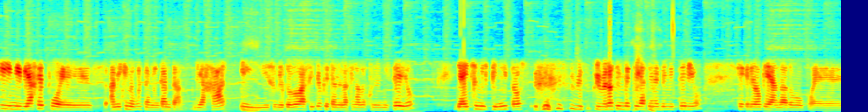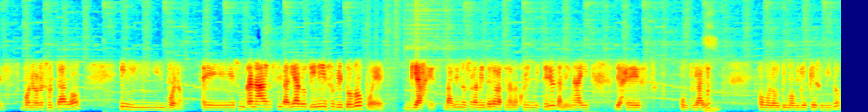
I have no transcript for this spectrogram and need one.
Y mis viajes, pues a mí es que me gusta, me encanta viajar y sobre todo a sitios que están relacionados con el misterio. Ya he hecho mis pinitos, mis primeras investigaciones de misterio, que creo que han dado pues buenos resultados. Y bueno, eh, es un canal así variado, tiene sobre todo pues viajes, ¿vale? No solamente relacionados con el misterio, también hay viajes culturales, como los últimos vídeos que he subido.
